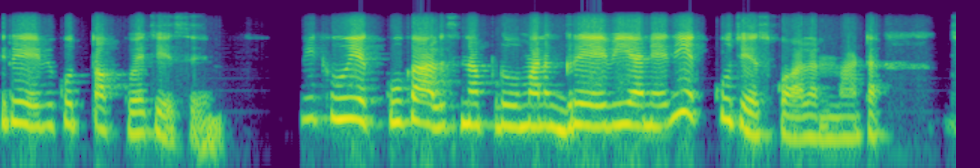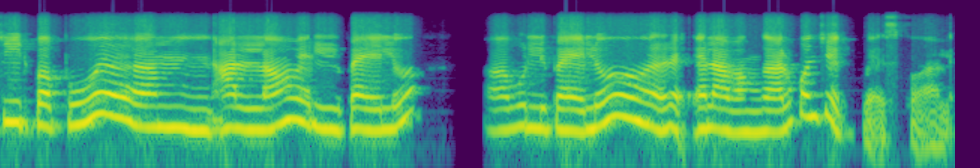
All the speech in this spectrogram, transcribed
గ్రేవీ కొద్ది తక్కువే చేసాను మీకు ఎక్కువ కాల్సినప్పుడు మన గ్రేవీ అనేది ఎక్కువ చేసుకోవాలన్నమాట. జీడిపప్పు అల్లం వెల్లిపాయలు ఉల్లిపాయలు లవంగాలు కొంచెం ఎక్కువ వేసుకోవాలి.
